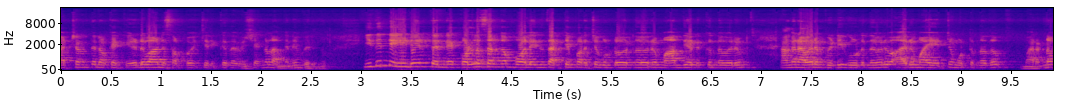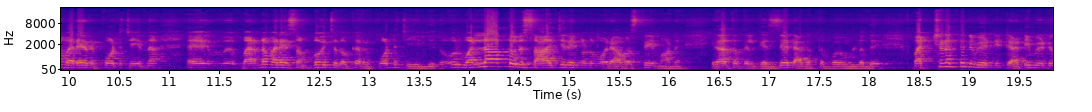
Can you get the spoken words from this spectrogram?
ഭക്ഷണത്തിനൊക്കെ കേടുപാട് സംഭവിച്ചിരിക്കുന്ന വിഷയങ്ങൾ അങ്ങനെയും വരുന്നു. ഇതിന്റെ ഇടയിൽ തന്നെ കൊള്ളസംഘം പോലെ ഇത് തട്ടിപ്പറിച്ചു കൊണ്ടുവരുന്നവരും മാന്തി എടുക്കുന്നവരും അങ്ങനെ അവരെ പിടികൂടുന്നവരും ആരുമായി ഏറ്റുമുട്ടുന്നതും മരണം വരെ റിപ്പോർട്ട് ചെയ്യുന്ന മരണം വരെ സംഭവിച്ചതൊക്കെ റിപ്പോർട്ട് ചെയ്യുകയും ചെയ്തു. ഒരു വല്ലാത്തൊരു സാഹചര്യങ്ങളും ഒരു അവസ്ഥയുമാണ്. യഥാർത്ഥത്തിൽ ഗസയുടെ അകത്ത് ഉള്ളത്. ഭക്ഷണത്തിന് വേണ്ടിയിട്ട് അടിപിടി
